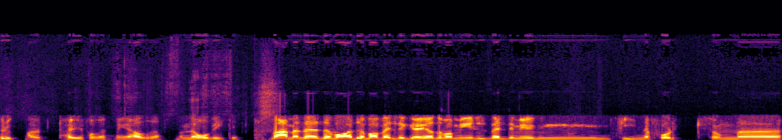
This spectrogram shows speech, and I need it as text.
brukbart høye forventninger, jeg hadde det. Men det overgikk ikke. Nei, men det, det, var, det var veldig gøy, og det var mye, veldig mye mm, fine folk som, uh,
